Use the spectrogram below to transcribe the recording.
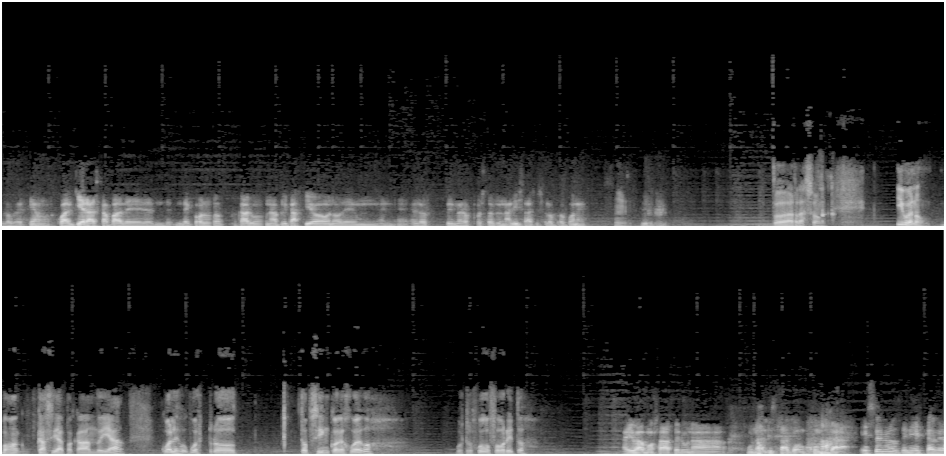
lo que decíamos, cualquiera es capaz de, colocar una aplicación o de en, los primeros puestos de una lista si se lo propone. Hmm. Toda razón. Y bueno, vamos casi acabando ya. ¿Cuál es vuestro top 5 de juegos? ¿Vuestros juegos favoritos? Ahí vamos a hacer una, una lista conjunta. Eso no lo teníais que haber.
